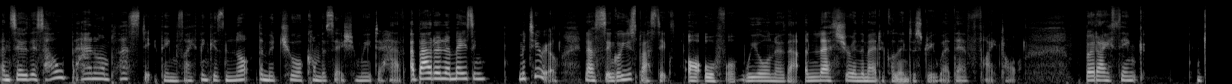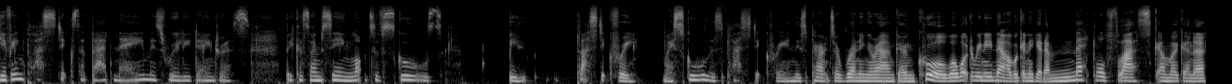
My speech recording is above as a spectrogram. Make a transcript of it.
And so this whole ban on plastic things, I think, is not the mature conversation we need to have about an amazing material. Now, single use plastics are awful. We all know that, unless you're in the medical industry where they're vital. But I think giving plastics a bad name is really dangerous because I'm seeing lots of schools be plastic free. My school is plastic free, and these parents are running around going, Cool, well, what do we need now? We're going to get a metal flask and we're going to,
